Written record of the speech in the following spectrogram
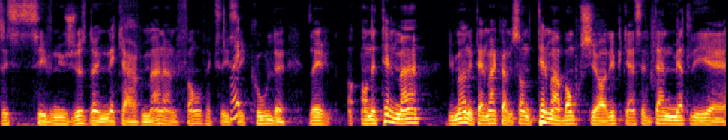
je- c'est venu juste d'un écœurement, dans le fond. Fait que c'est cool de dire. on- On est tellement. L'humain, on est tellement comme ça, on est tellement bon pour chialer, puis quand c'est le temps de mettre les. euh,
